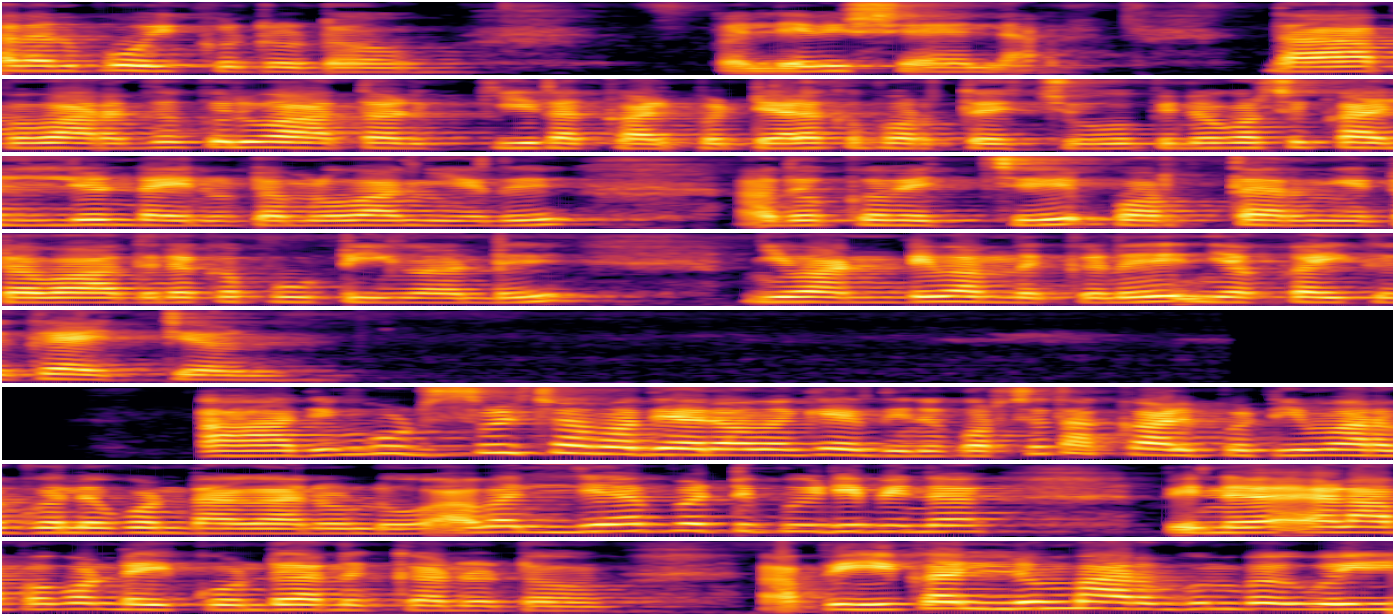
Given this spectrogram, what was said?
അതാണ് പോയി കിട്ടും. കേട്ടോ വലിയ വിഷയമല്ല. ദാ അപ്പോൾ വറകൊക്കെ ഒരു ഭാഗത്ത് അടുക്കി തക്കാളിപ്പെട്ടികളൊക്കെ പുറത്ത് വെച്ചു. പിന്നെ കുറച്ച് കല്ലുണ്ടായിരുന്നു കേട്ടോ നമ്മൾ വാങ്ങിയത്. അതൊക്കെ വെച്ച് പുറത്തിറങ്ങിയിട്ടോ വാതിലൊക്കെ പൂട്ടിങ്ങാണ്ട്. ഇനി വണ്ടി വന്നിക്കണ്. ഇനി ഒക്കെ കയറ്റുകയാണ് ആദ്യം ഗുഡ്സ് വിളിച്ചാൽ മതിയാലോ എന്നൊക്കെ കരുതിന്. കുറച്ച് തക്കാളിപ്പെട്ടി മറകുമല്ലോ കൊണ്ടാകാനുള്ളൂ ആ വലിയ പെട്ടിപ്പീടി പിന്നെ പിന്നെ എളാപ്പ കൊണ്ടുപോയിക്കൊണ്ട് നിൽക്കാണ് കേട്ടോ അപ്പൊ ഈ കല്ലും മറകും ഈ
